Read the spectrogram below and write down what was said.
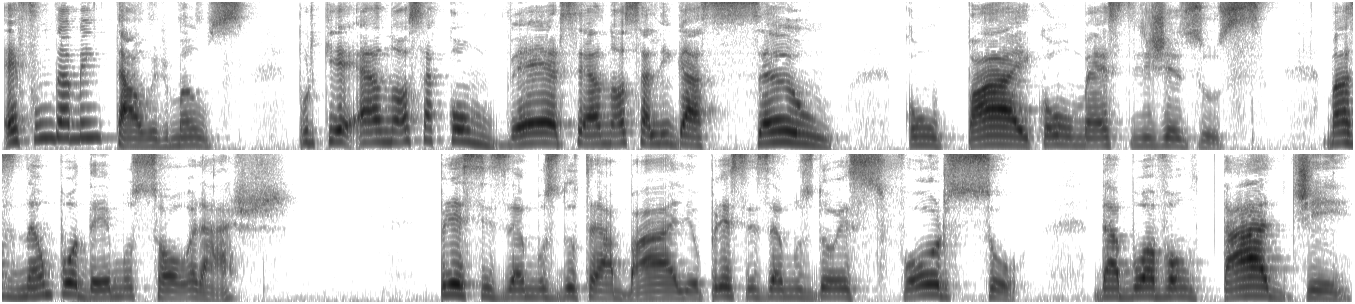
é fundamental, irmãos, porque é a nossa conversa, é a nossa ligação com o Pai, com o Mestre Jesus. Mas não podemos só orar. Precisamos do trabalho, precisamos do esforço, da boa vontade,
